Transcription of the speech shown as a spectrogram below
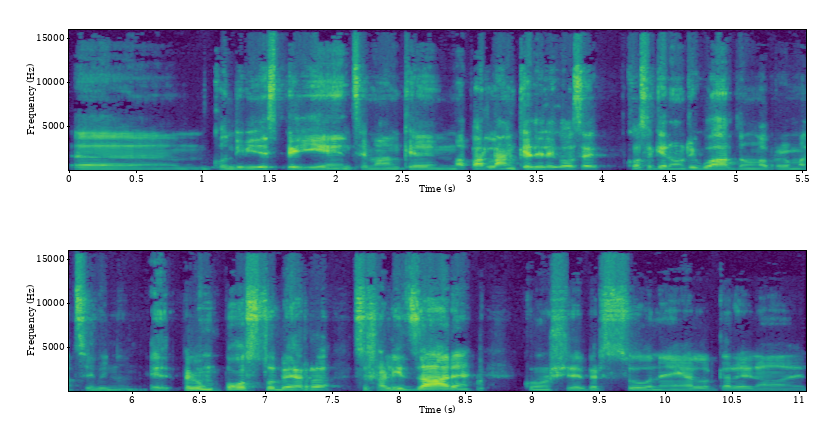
eh, condivide esperienze, ma, anche, ma, parla anche delle cose, cose che non riguardano la programmazione. Quindi è proprio un posto per socializzare, conoscere persone e allargare la,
